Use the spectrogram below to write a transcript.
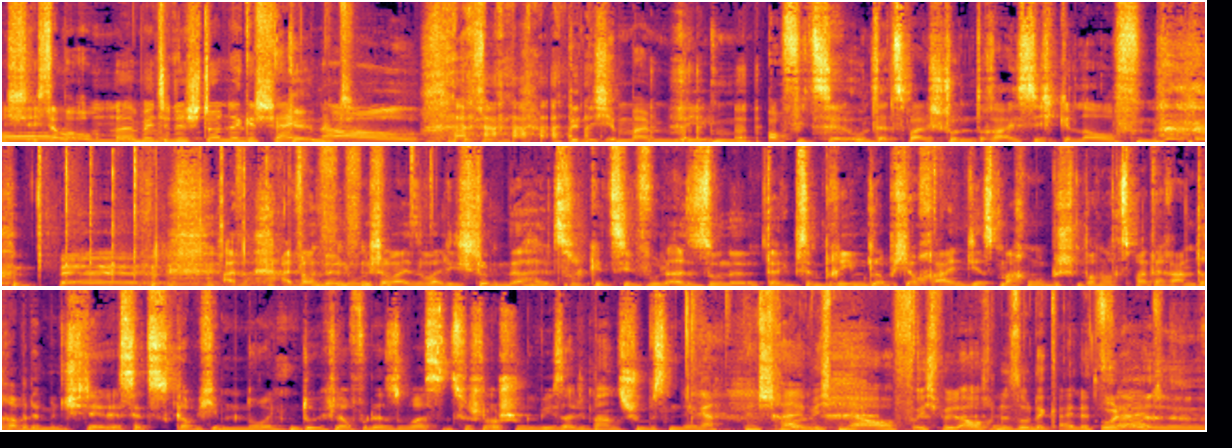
ich, ich sag mal um, um wird dir eine Stunde geschenkt. Genau. Deswegen bin ich in meinem Leben offiziell unter zwei Stunden 30 gelaufen. einfach, einfach ne, logischerweise, weil die Stunde halt zurückgezählt wurde. Also so eine, da gibt es in Bremen, glaube ich, auch einen, die das machen und bestimmt auch noch zwei, drei andere, aber der Münchner, der ist jetzt, glaube ich, im neunten Durchlauf oder sowas inzwischen auch schon gewesen. Also die machen es schon ein bisschen länger. Den schreibe ich mir auf. Ich will auch eine so eine geile Zeit. Oder? Äh,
